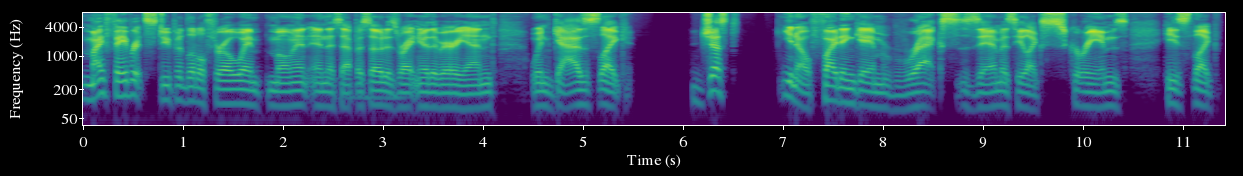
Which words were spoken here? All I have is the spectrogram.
my favorite stupid little throwaway moment in this episode is right near the very end when Gaz like just you know fighting game wrecks Zim as he like screams. He's like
